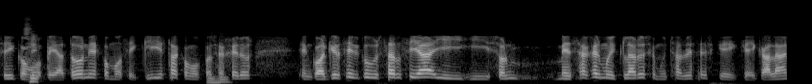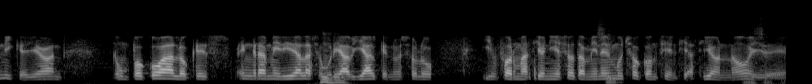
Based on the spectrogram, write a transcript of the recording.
sí, como peatones, como ciclistas, como pasajeros, en cualquier circunstancia y, y, son mensajes muy claros y muchas veces que, que calan y que llevan un poco a lo que es en gran medida la seguridad vial, que no es solo información y eso también es mucho concienciación, ¿no? Y de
